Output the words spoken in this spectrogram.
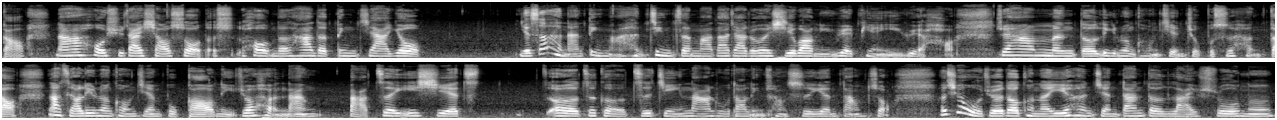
高。那它后续在销售的时候呢，它的定价又也是很难定嘛，很竞争嘛，大家都会希望你越便宜越好，所以他们的利润空间就不是很高。那只要利润空间不高，你就很难。把这一些呃这个资金纳入到临床试验当中，而且我觉得可能也很简单的来说呢，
